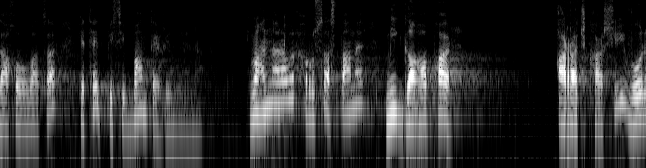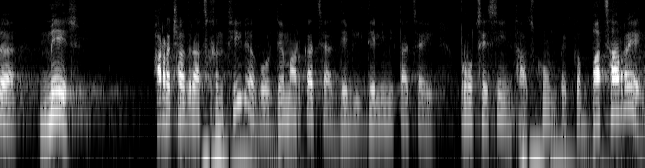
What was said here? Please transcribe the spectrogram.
ձախողված է, եթե այդպիսի բան տեղի ունենա։ Հիմա հնարավոր է Ռուսաստանը մի գաղափար առաջ քաշի, որը մեր առաջադրած խնդիրը, որ դեմարկացիա, դելիմիտացիայի process-ի ընթացքում պետք է բացառել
